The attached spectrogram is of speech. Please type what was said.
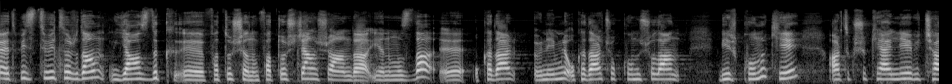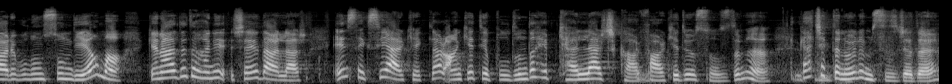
Evet biz Twitter'dan yazdık e, Fatoş Hanım. Fatoş Can şu anda yanımızda. E, o kadar önemli, o kadar çok konuşulan bir konu ki artık şu kelliye bir çare bulunsun diye ama genelde de hani şey derler en seksi erkekler anket yapıldığında hep keller çıkar fark ediyorsunuz değil mi? Gerçekten öyle mi sizce de?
